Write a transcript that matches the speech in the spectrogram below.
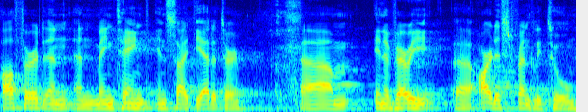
authored, and, and maintained inside the editor um, in a very uh, artist-friendly tool.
